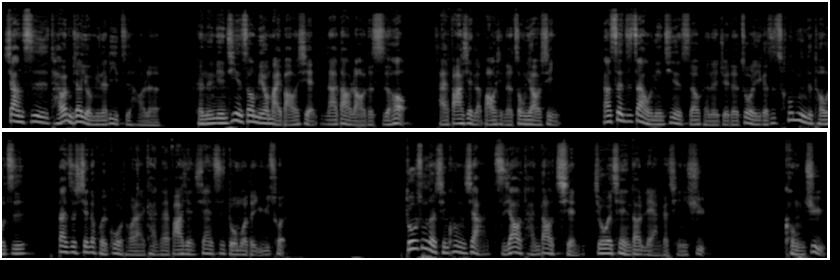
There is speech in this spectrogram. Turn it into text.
像是台湾比较有名的例子，好了，可能年轻的时候没有买保险，那到老的时候才发现了保险的重要性。那甚至在我年轻的时候，可能觉得做了一个是聪明的投资。但是现在回过头来看，才发现现在是多么的愚蠢。多数的情况下，只要谈到钱，就会牵连到两个情绪：恐惧，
